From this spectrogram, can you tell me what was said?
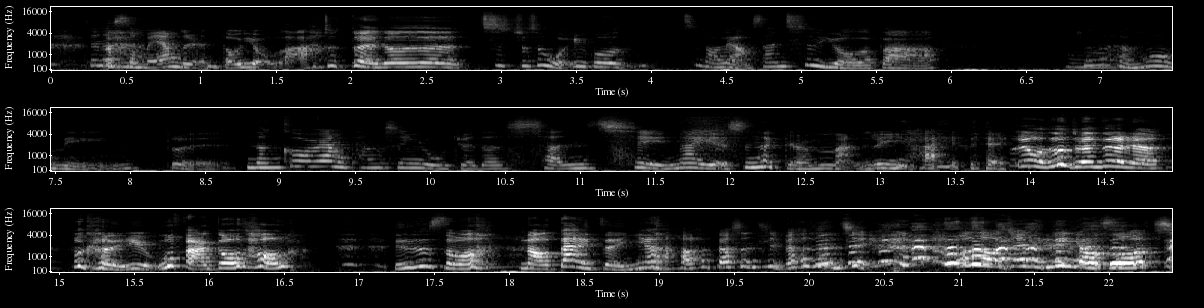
真的什么样的人都有啦。就对，就是是就是我遇过至少两三次有了吧，就是很莫名。对，能够让汤心如觉得生气，那也是那个人蛮厉害的。因为我就觉得这个人不可理喻，无法沟通。脑袋怎样？好了，不要生气，不要生气。我怎么觉得你另有所指？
